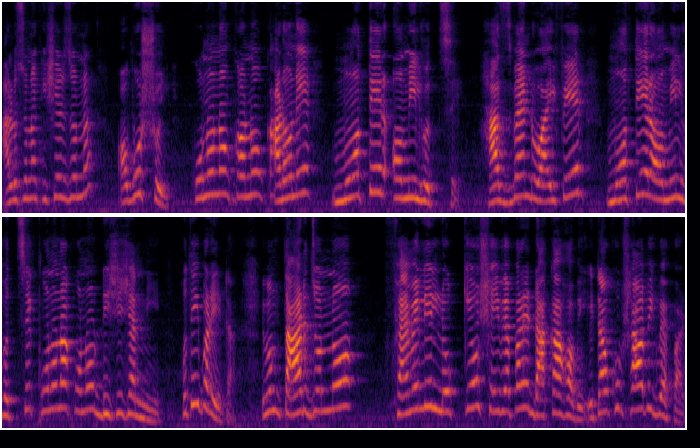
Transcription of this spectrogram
আলোচনা কিসের জন্য? অবশ্যই কোনো না কোনো কারণে মতের অমিল হচ্ছে। হাজব্যান্ড ওয়াইফের মতের অমিল হচ্ছে কোনো না কোনো ডিসিশন নিয়ে। হতেই পারে এটা। এবং তার জন্য ফ্যামিলির লোককেও সেই ব্যাপারে ডাকা হবে। এটাও খুব স্বাভাবিক ব্যাপার।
